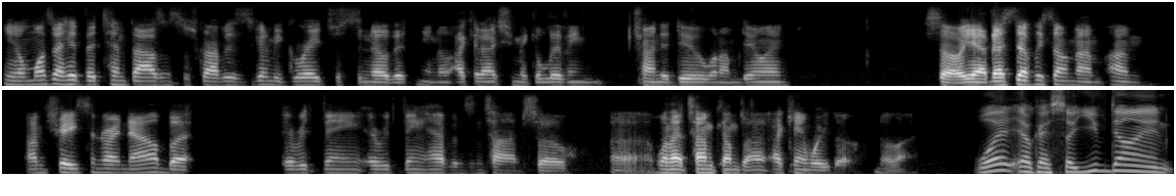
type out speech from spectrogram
you know, once I hit the 10,000 subscribers, it's going to be great just to know that, you know, I could actually make a living trying to do what I'm doing. So yeah, that's definitely something I'm, I'm, I'm chasing right now, but everything, everything happens in time. So, uh, when that time comes, I, I can't wait though. No lie. What? Okay, so you've done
